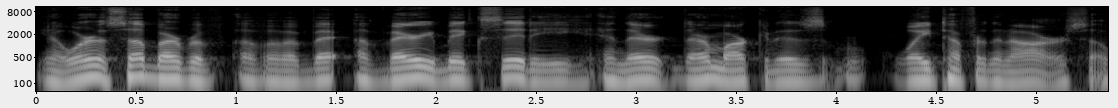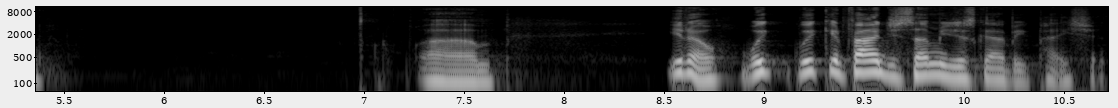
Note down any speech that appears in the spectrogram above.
you know, we're a suburb of, of a, a very big city, and their their market is way tougher than ours. So, um, you know, we we can find you some. You just got to be patient.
